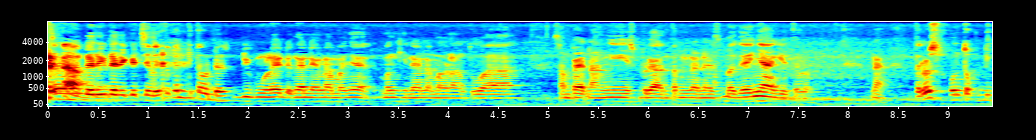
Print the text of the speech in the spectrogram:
eh, dari dari kecil itu kan kita udah dimulai dengan yang namanya menghina nama orang tua sampai nangis berantem dan lain sebagainya gitu loh. Nah terus untuk di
